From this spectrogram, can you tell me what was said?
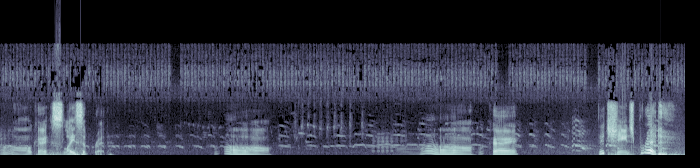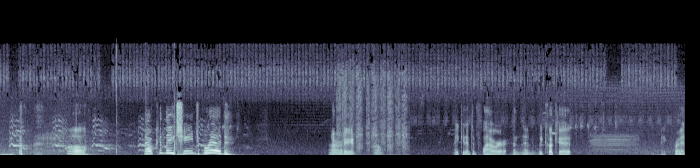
Oh, okay. Slice of bread. Oh. Okay. They changed bread. oh. How can they change bread? Alright, well. Make it into flour, and then we cook it. Make bread.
